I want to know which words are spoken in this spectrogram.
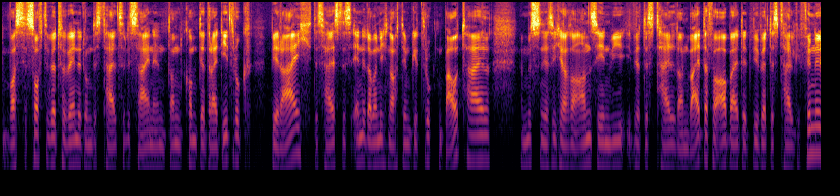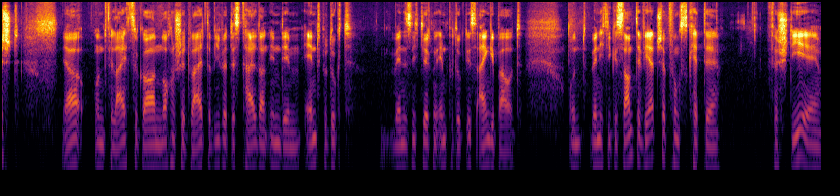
was die Software wird verwendet, um das Teil zu designen. Dann kommt der 3D-Druckbereich, das heißt, es endet aber nicht nach dem gedruckten Bauteil. Wir müssen ja sicher auch ansehen, wie wird das Teil dann weiterverarbeitet, wie wird das Teil gefinisht, ja, und vielleicht sogar noch einen Schritt weiter, wie wird das Teil dann in dem Endprodukt wenn es nicht direkt ein Endprodukt ist, eingebaut. Und wenn ich die gesamte Wertschöpfungskette verstehe,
